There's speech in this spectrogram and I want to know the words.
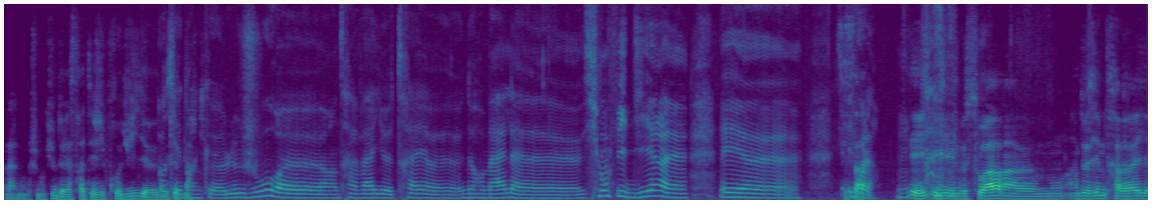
Voilà, donc je m'occupe de la stratégie produit euh, de cette marque. donc le jour, un travail très normal, si on peut dire. et, et voilà. Mm. Et, et, le soir, un deuxième travail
